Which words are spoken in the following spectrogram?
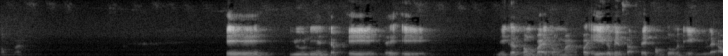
ตรงมา A union กับ A ได้ A นี่ก็ตรงไปตรงมา เพราะ A ก็เป็น subset ของตัวมันเองอยู่แล้ว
